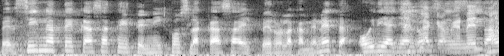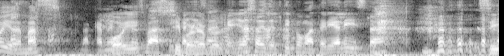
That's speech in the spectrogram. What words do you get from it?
persígnate, cásate y ten hijos, la casa, el perro, la camioneta. Hoy día ya no La es así. camioneta. No, y además, La camioneta hoy, es básica, sí, por ya saben ejemplo, que yo soy del tipo materialista. si,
